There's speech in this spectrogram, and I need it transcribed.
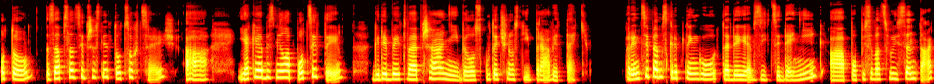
o to, zapsat si přesně to, co chceš a jaké bys měla pocity, kdyby tvé přání bylo skutečností právě teď. Principem scriptingu tedy je vzít si deník a popisovat svůj sen tak,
